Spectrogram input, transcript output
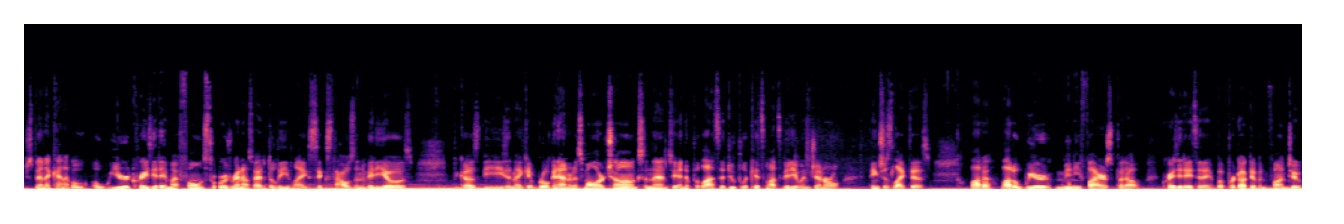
just been a kind of a, a, weird, crazy day. My phone storage ran out, so I had to delete like 6,000 videos because these and they get broken down into smaller chunks, and then so you end up with lots of duplicates and lots of video in general, things just like this. A lot of, lot of weird mini fires put out. Crazy day today, but productive and fun too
